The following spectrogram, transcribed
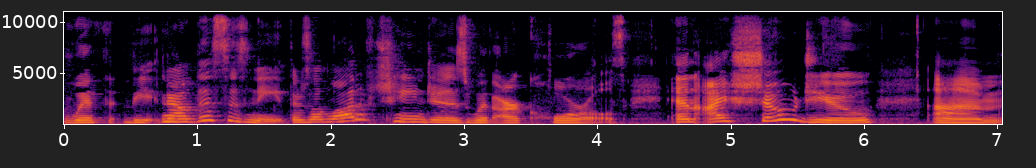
with the, now this is neat. There's a lot of changes with our corals. And I showed you um,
